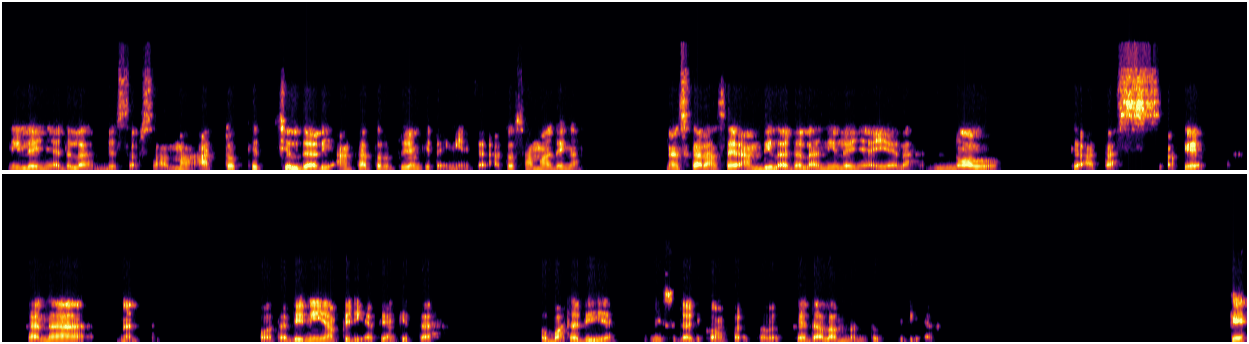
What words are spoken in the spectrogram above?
nilainya adalah besar sama atau kecil dari angka tertentu yang kita inginkan atau sama dengan. Nah sekarang saya ambil adalah nilainya ialah 0 ke atas. Oke, okay. karena nanti, oh tadi ini yang PDF yang kita ubah tadi ya, ini sudah dikonvert ke, ke dalam bentuk PDF. Oke, okay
